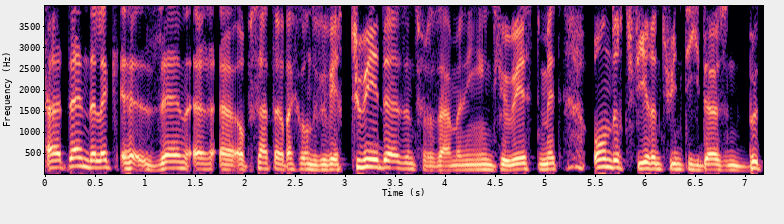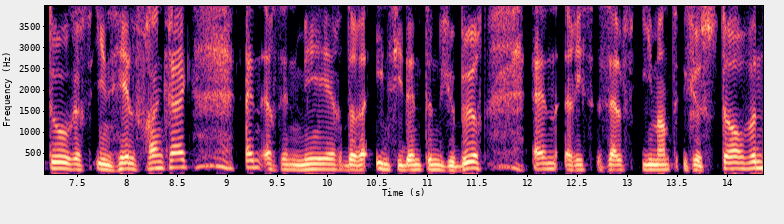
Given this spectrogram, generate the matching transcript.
Uiteindelijk zijn er op zaterdag ongeveer 2000 verzamelingen geweest met 124.000 betogers in heel Frankrijk en er zijn meerdere incidenten gebeurd en er is zelf iemand gestorven.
